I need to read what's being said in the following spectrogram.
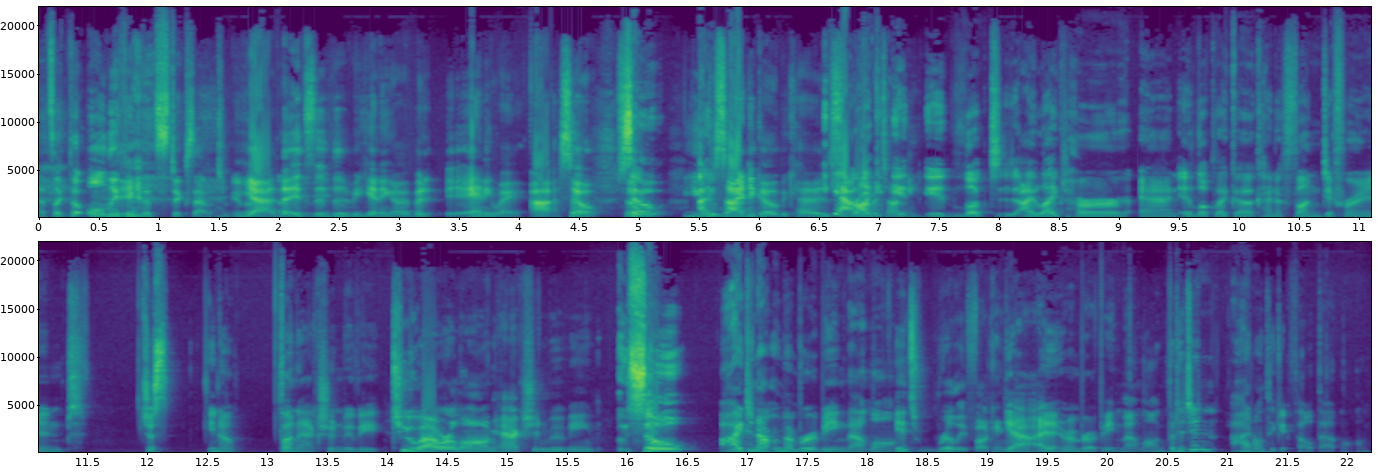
That's like the only thing that sticks out to me. About yeah, that it's movie. at the beginning of it. But anyway, uh, so, so So, you I- decide to go because yeah, Robin like it, it looked. I liked her, and it looked like a kind of fun, different, just you know, fun action movie. Two hour long action movie. So I did not remember it being that long. It's really fucking yeah, long. I didn't remember it being that long, but it didn't. I don't think it felt that long.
